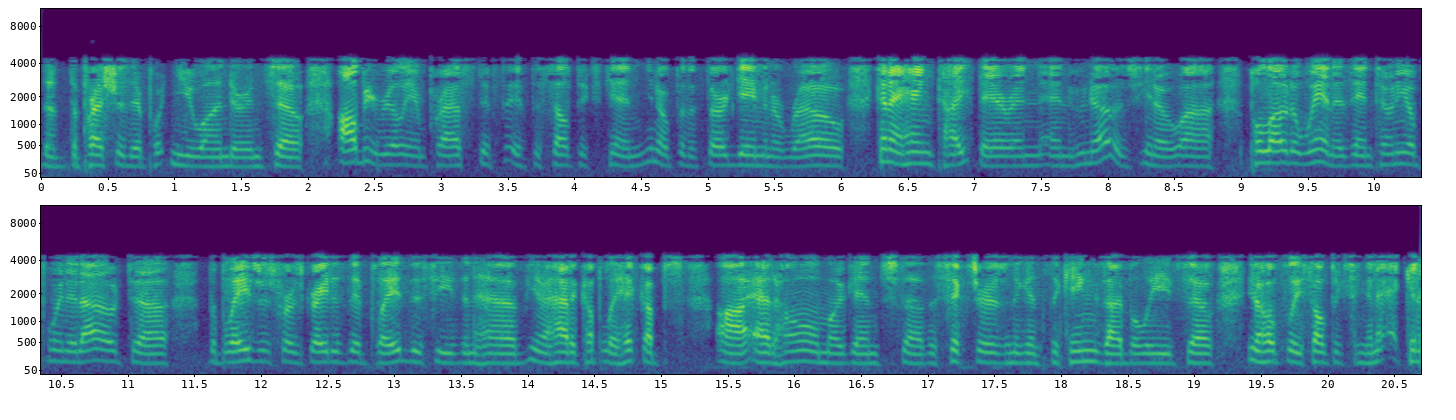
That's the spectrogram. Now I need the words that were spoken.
the, the pressure they're putting you under. And so I'll be really impressed if if the Celtics can, you know, for the third game in a row, kind of hang tight there, and and who knows, you know, uh, pull out a win. As Antonio pointed out, uh, the Blazers, for as great as they've played this season, have you you know had a couple of hiccups uh, at home against uh, the Sixers and against the Kings, I believe. So you know hopefully Celtics can. can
